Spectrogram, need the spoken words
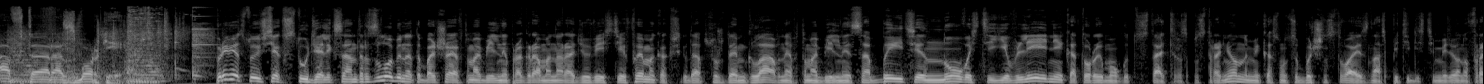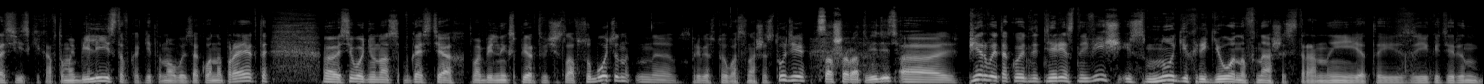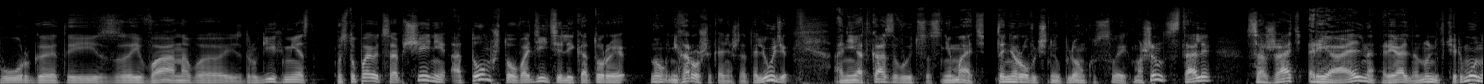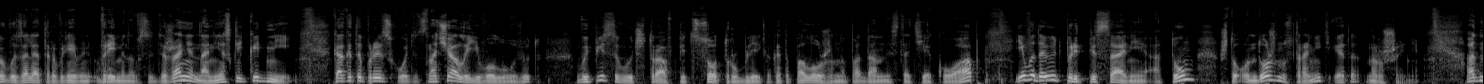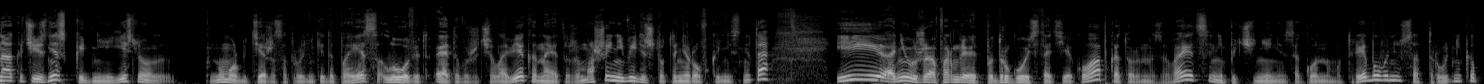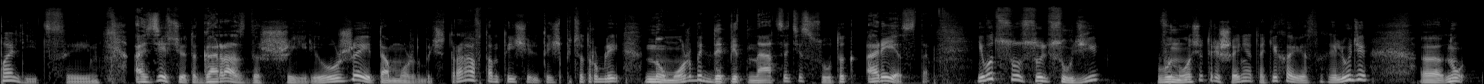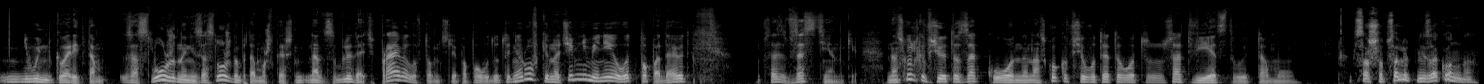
Авторазборки. Приветствую всех в студии Александр Злобин. Это большая автомобильная программа на радио Вести ФМ. Мы, как всегда, обсуждаем главные автомобильные события, новости, явления, которые могут стать распространенными, коснуться большинства из нас, 50 миллионов российских автомобилистов, какие-то новые законопроекты. Э, сегодня у нас в гостях автомобильный эксперт Вячеслав Субботин. Э, приветствую вас в нашей студии. Саша, рад видеть. Э, первая такой интересная вещь из многих регионов нашей страны. Это из Екатеринбурга, это из Иванова, из других мест, поступают сообщения о том, что водители, которые, ну, нехорошие, конечно, это люди, они отказываются снимать тонировочную пленку со своих машин, стали сажать реально, реально, ну, не в тюрьму, но в изолятор временного содержания на несколько дней. Как это происходит? Сначала его ловят, выписывают штраф 500 рублей, как это положено по данной статье КОАП, и выдают предписание о том, что он должен устранить это нарушение. Однако через несколько дней, если он ну, может быть, те же сотрудники ДПС ловят этого же человека на этой же машине, видят, что тонировка не снята, и они уже оформляют по другой статье КОАП, которая называется «Неподчинение законному требованию сотрудника полиции». А здесь все это гораздо шире уже, и там может быть штраф там, 1000 или 1500 рублей, но может быть до 15 суток ареста. И вот судьи выносят решение о таких арестах. И люди, э, ну, не будем говорить там заслуженно, незаслуженно, потому что, конечно, надо соблюдать правила, в том числе по поводу тренировки, но тем не менее вот попадают в застенки. Насколько все это законно, насколько все вот это вот соответствует тому? Саша, абсолютно незаконно.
